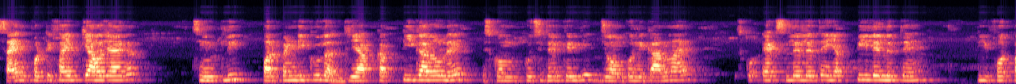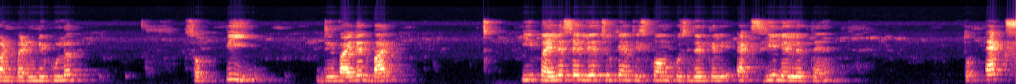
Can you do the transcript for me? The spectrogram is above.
sine forty five क्या हो जाएगा? सिंपली परपेंडिकुलर ये आपका पी का रोल है, इसको हम कुछ देर के लिए, जो हमको निकालना है, इसको एक्स ले लेते हैं या पी ले लेते हैं P for perpendicular so P divided by P पहले से ले चुके हैं तो इसको हम कुछ देर के लिए एक्स ही ले लेते हैं। तो एक्स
